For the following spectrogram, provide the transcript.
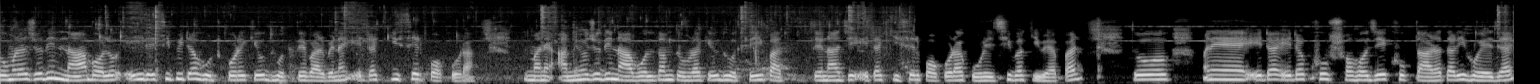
তোমরা যদি না বলো, এই রেসিপিটা হুট করে কেউ ধরতে পারবে না। এটা কিসের পকোড়া? মানে আমিও যদি না বলতাম, তোমরা কেউ ধরতেই পারতে না যে এটা কিসের পকোড়া করেছি বা কি ব্যাপার। তো মানে এটা এটা খুব সহজে খুব তাড়াতাড়ি হয়ে যায়।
